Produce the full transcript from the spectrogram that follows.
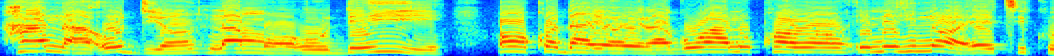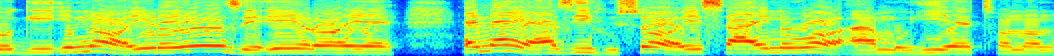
ha na odion namo odeyi okodayo iragowanu koro enehino etikogi ino ireyoze eroye eneyazi huso esa inuwo amuhi etonon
